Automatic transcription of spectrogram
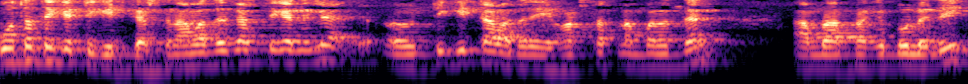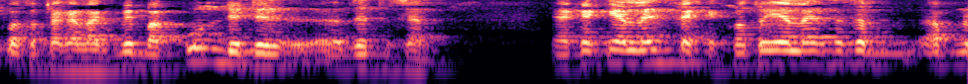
কোথা থেকে টিকিট কাটছেন? আমাদের কাছ থেকে নিলে টিকিটটা আমাদের এই হোয়াটসঅ্যাপ নাম্বারে দেন। আমরা আপনাকে বলে দিই কত টাকা লাগবে বা কোন ডেটে যেতে চান। এক এক এয়ারলাইন্স এক এক। কত এয়ারলাইন্স আছে, আপনি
